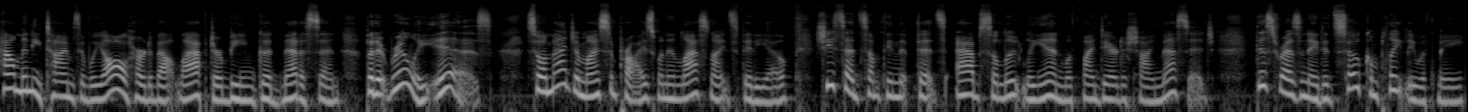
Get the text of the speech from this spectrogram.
How many times have we all heard about laughter being good medicine, but it really is. So imagine my surprise when in last night's video, she said something that fits absolutely in with my Dare to Shine message. This resonated so completely with me,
